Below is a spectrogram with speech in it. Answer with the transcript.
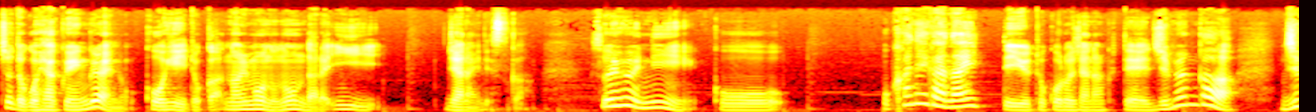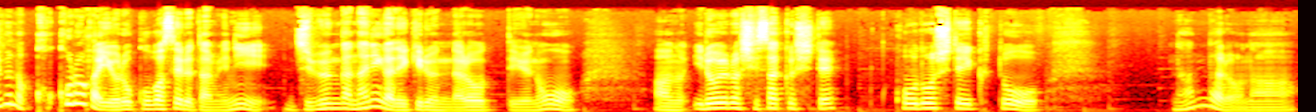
ちょっと500円ぐらいのコーヒーとか飲み物飲んだらいいじゃないですか。そういうふうにこうお金がないっていうところじゃなくて自分が自分の心が喜ばせるために自分が何ができるんだろうっていうのをあのいろいろ試作して行動していくとなんだろうな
